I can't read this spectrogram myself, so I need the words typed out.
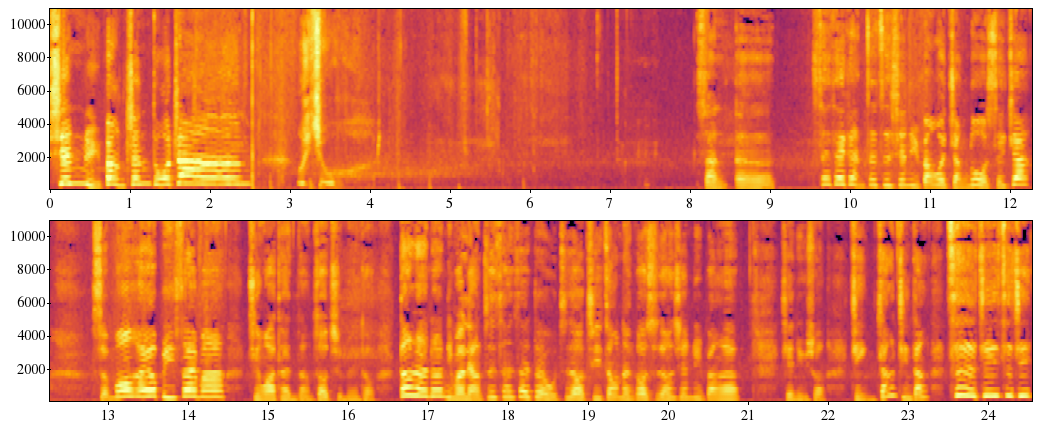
仙女棒争夺战。哎呦，算呃，猜猜看，这次仙女棒会奖落谁家？什么还要比赛吗？”青蛙探长皱起眉头：“当然啦，你们两支参赛队伍只有其中能够使用仙女棒啊。”仙女说：“紧张，紧张，刺激，刺激，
